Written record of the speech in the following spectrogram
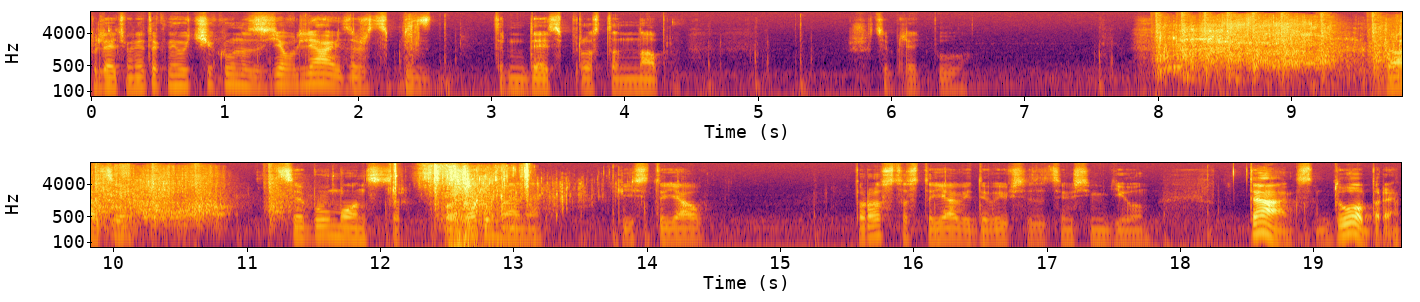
Блять, вони так неочікувано з'являються, це пиздець просто напрям. Це, блядь, було? Да, це. Це був монстр. Позаду мене. Який стояв. Просто стояв і дивився за цим всім ділом. Так, добре.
